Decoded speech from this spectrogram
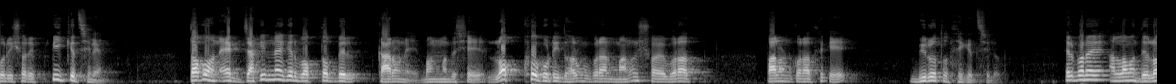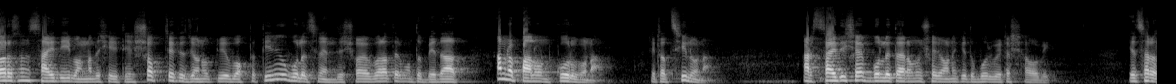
পরিসরে পিকে ছিলেন, তখন এক জাকির নায়কের বক্তব্যের কারণে বাংলাদেশে লক্ষ কোটি ধর্মপ্রাণ মানুষ শবে বরাত পালন করা থেকে বিরত থেকেছিল। এরপরে আল্লামা দেলোয়ার হোসেন সাইদি বাংলাদেশের ইতিহাস সবচেয়ে জনপ্রিয় বক্তা তিনিও বলেছিলেন যে শবে বরাতের মতো বেদাত আমরা পালন করব না এটা ছিল না। আর সাইদি সাহেব বললে তার অনুসারে অনেকে তো বলবে এটা স্বাভাবিক। এছাড়া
